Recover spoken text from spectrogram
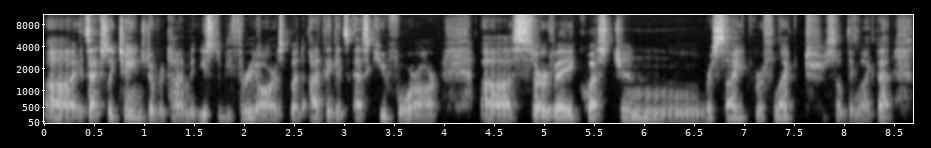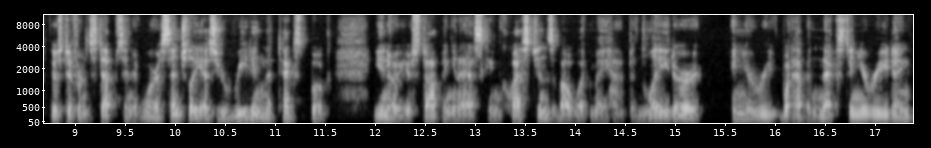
uh, it's actually changed over time. It used to be three R's, but I think it's SQ4R. Uh, survey, question, recite, reflect, something like that. There's different steps in it where essentially as you're reading the textbook, you know, you're stopping and asking questions about what may happen later in your re- what happened next in your reading,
